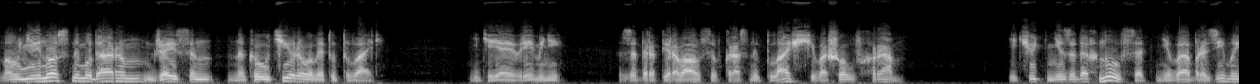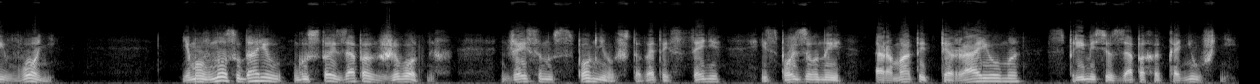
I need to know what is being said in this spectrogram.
Молниеносным ударом Джейсон нокаутировал эту тварь. Не теряя времени, задрапировался в красный плащ и вошел в храм. И чуть не задохнулся от невообразимой вони. Ему в нос ударил густой запах животных. Джейсон вспомнил, что в этой сцене использованы ароматы террариума с примесью запаха конюшни.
